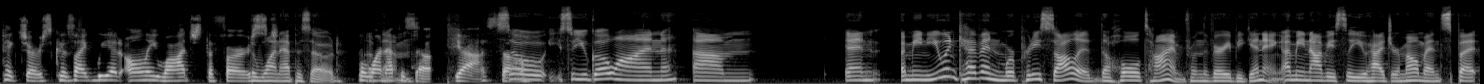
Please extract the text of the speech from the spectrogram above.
pictures because like we had only watched the first the one episode. the one them. episode. Yeah. So, So so you go on, um, and I mean you and Kevin were pretty solid the whole time from the very beginning. I mean, obviously you had your moments, but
